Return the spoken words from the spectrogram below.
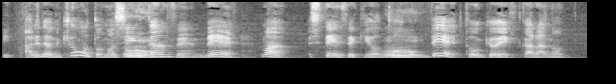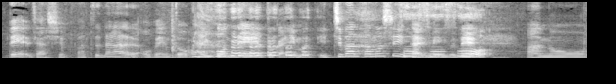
いあれだよね京都の新幹線で、まあ指定席を取って、東京駅から乗ってじゃあ出発だお弁当買い込んで とか今一番楽しいタイミングであの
